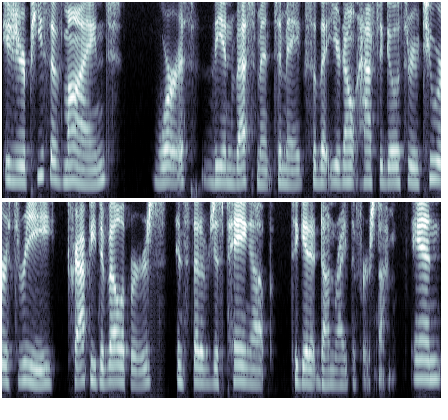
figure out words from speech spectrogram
is your peace of mind worth the investment to make so that you don't have to go through two or three crappy developers instead of just paying up to get it done right the first time. And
